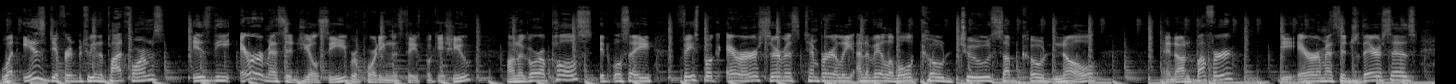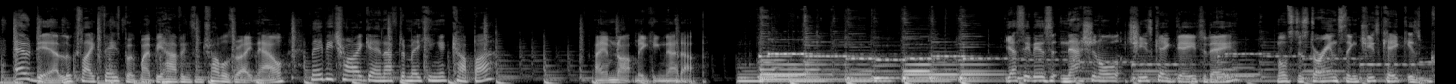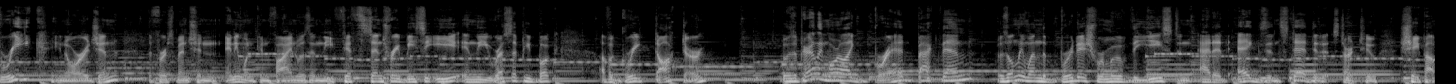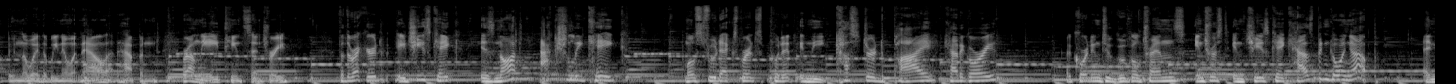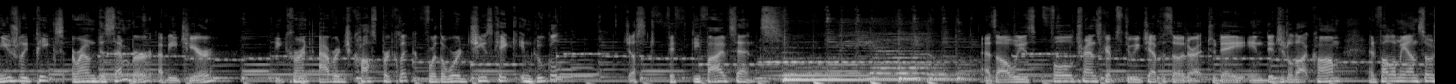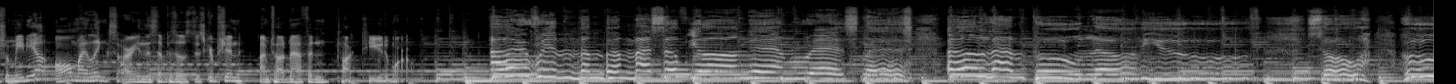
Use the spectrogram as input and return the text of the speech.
What is different between the platforms is the error message you'll see reporting this Facebook issue. On Agora Pulse, it will say Facebook error, service temporarily unavailable, code 2, subcode null. And on Buffer, the error message there says, Oh dear, looks like Facebook might be having some troubles right now. Maybe try again after making a cuppa. I am not making that up. Yes, it is National Cheesecake Day today. Most historians think cheesecake is Greek in origin. The first mention anyone can find was in the 5th century BCE in the recipe book of a Greek doctor. It was apparently more like bread back then. It was only when the British removed the yeast and added eggs instead did it start to shape up in the way that we know it now. That happened around the 18th century. For the record, a cheesecake is not actually cake. Most food experts put it in the custard pie category. According to Google Trends, interest in cheesecake has been going up and usually peaks around December of each year. The current average cost per click for the word cheesecake in Google, just 55 cents. As always, full transcripts to each episode are at todayindigital.com and follow me on social media. All my links are in this episode's description. I'm Todd Maffin. Talk to you tomorrow. I remember myself young and restless, a lampoon of youth. So, who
